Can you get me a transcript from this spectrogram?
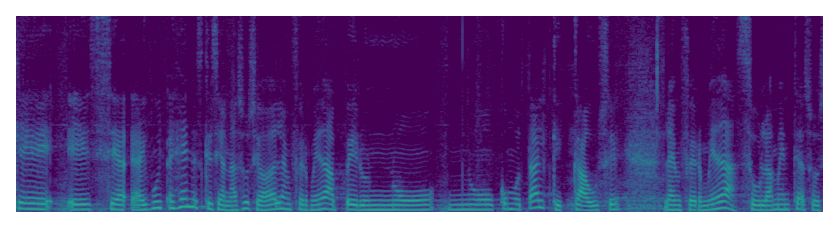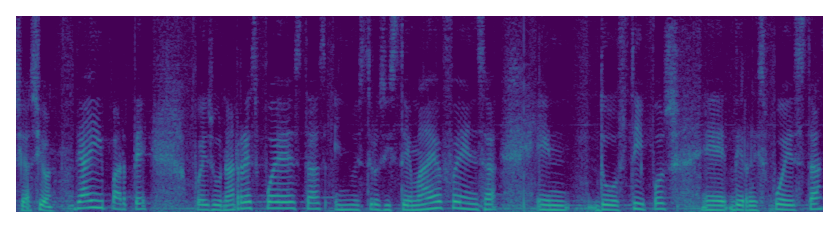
que eh, hay, hay genes que se han asociado a la enfermedad, pero no, no como tal que cause la enfermedad, solamente asociación. De ahí parte pues unas respuestas en nuestro sistema de defensa en dos tipos eh, de respuesta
